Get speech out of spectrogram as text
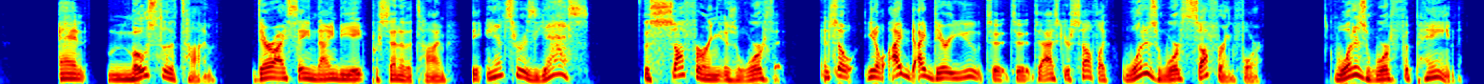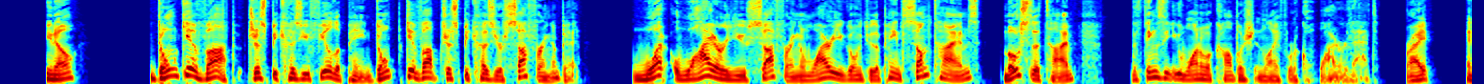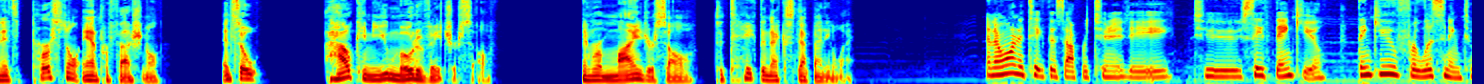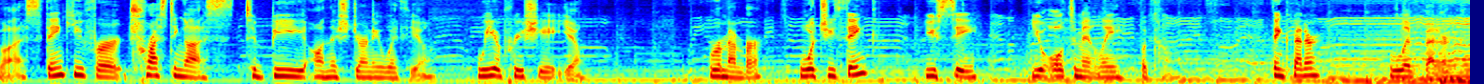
And most of the time, dare I say 98% of the time, the answer is yes. The suffering is worth it. And so, you know, I, I dare you to, to, to ask yourself, like, what is worth suffering for? What is worth the pain? You know, don't give up just because you feel the pain. Don't give up just because you're suffering a bit. What why are you suffering and why are you going through the pain? Sometimes, most of the time, the things that you want to accomplish in life require that, right? And it's personal and professional. And so, how can you motivate yourself and remind yourself to take the next step anyway? And I want to take this opportunity to say thank you. Thank you for listening to us. Thank you for trusting us to be on this journey with you. We appreciate you. Remember, what you think, you see, you ultimately become. Think better, live better.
